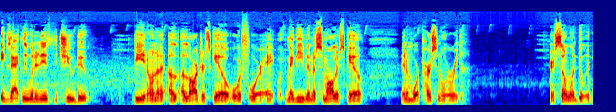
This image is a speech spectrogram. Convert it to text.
exactly what it is that you do, be it on a, a, a larger scale or for a maybe even a smaller scale in a more personal arena. There's someone doing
